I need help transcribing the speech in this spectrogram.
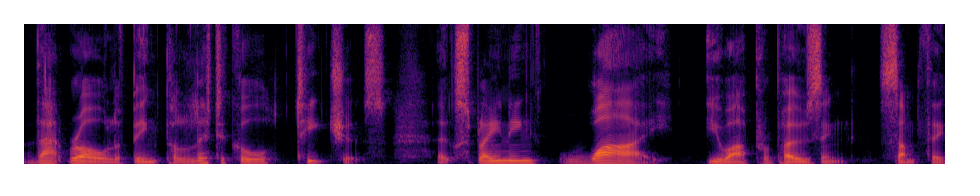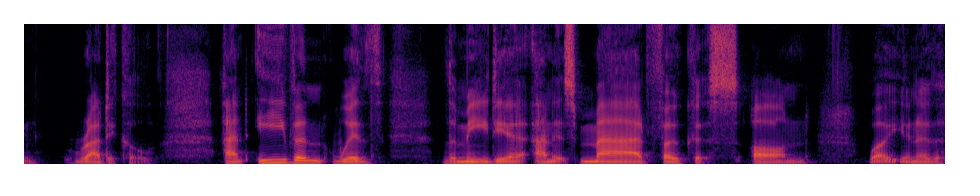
that role of being political teachers, explaining why you are proposing something radical. And even with the media and its mad focus on, well, you know,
